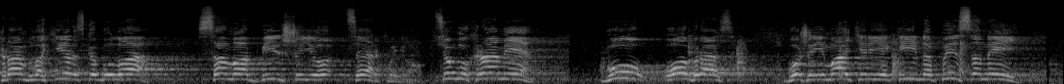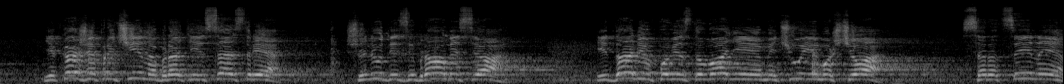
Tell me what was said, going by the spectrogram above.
храм Влахерська була сама більшою церквою. В цьому храмі був образ Божої Матері, який написаний. Яка же причина, браті і сестри, що люди зібралися? І далі в повістуванні ми чуємо, що сарацини,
